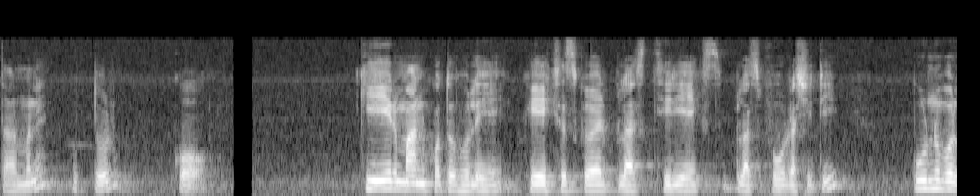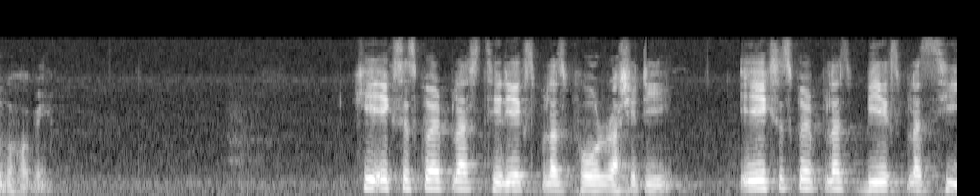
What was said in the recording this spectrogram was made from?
তার মানে উত্তর ক। কে এর মান কত হলে K X square plus three X plus four রাশিটি পূর্ণবর্গ হবে? K X square plus three X plus four রাশিটি A X square plus B X plus C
